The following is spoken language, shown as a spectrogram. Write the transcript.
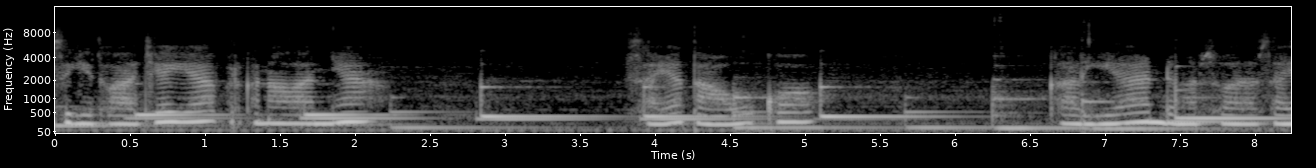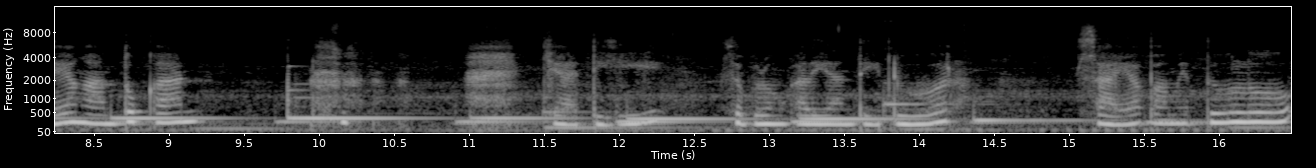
segitu aja ya perkenalannya. Saya tahu kok, kalian dulu.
